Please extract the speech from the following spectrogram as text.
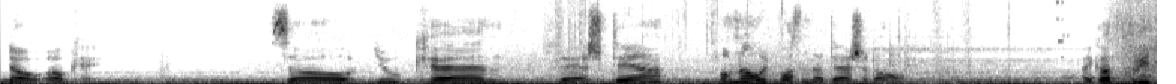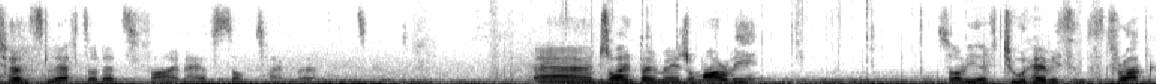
No, okay. So you can dash there. Oh no, it wasn't a dash at all. I got three turns left, so that's fine. I have some time left. That's good. And joined by Major Marvy. So we have two heavies in this truck.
